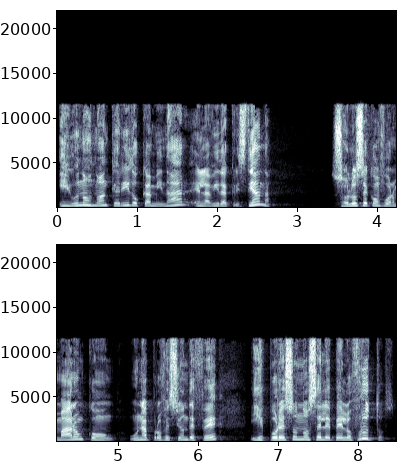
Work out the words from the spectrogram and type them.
y unos no han querido caminar en la vida cristiana. Solo se conformaron con una profesión de fe y es por eso no se les ve los frutos.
